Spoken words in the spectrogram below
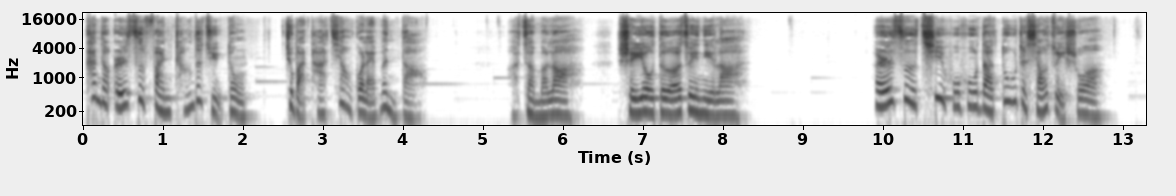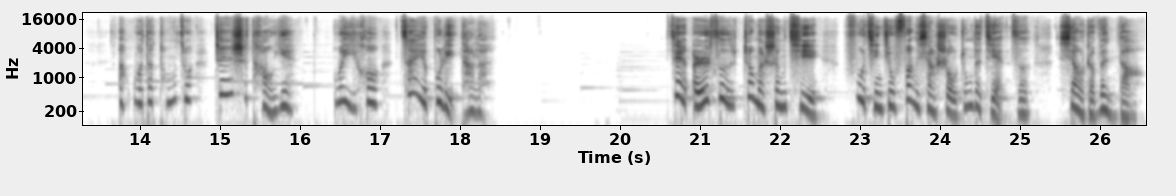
看到儿子反常的举动，就把他叫过来问道：“啊，怎么了？”谁又得罪你了？儿子气呼呼的嘟着小嘴说：“啊，我的同桌真是讨厌，我以后再也不理他了。”见儿子这么生气，父亲就放下手中的剪子，笑着问道：“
